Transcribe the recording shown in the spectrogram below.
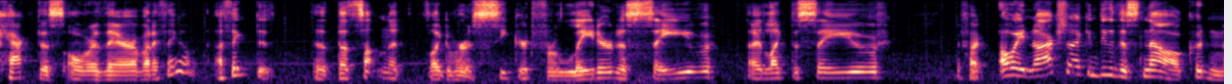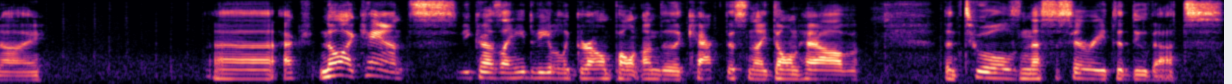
cactus over there, but I think I think that, that's something that's like for a secret for later to save. I'd like to save. If I oh wait, no, actually I can do this now, couldn't I? Uh, actually, no, I can't because I need to be able to ground pound under the cactus, and I don't have the tools necessary to do that.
